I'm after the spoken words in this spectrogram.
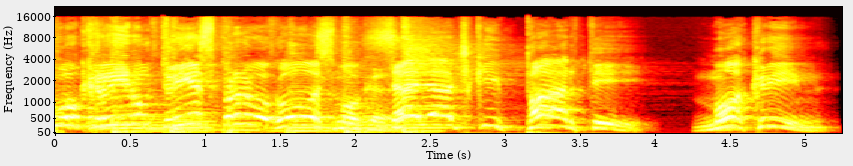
u mokrinu 31.8. Seljački parti Mokrin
